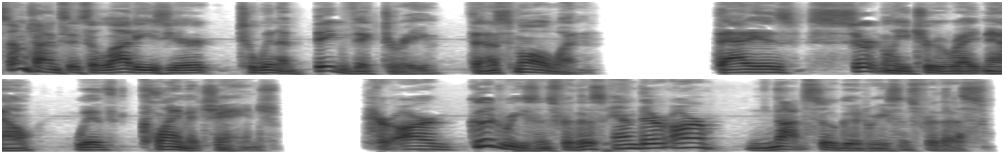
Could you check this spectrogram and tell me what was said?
Sometimes it's a lot easier to win a big victory than a small one. That is certainly true right now with climate change. There are good reasons for this, and there are not so good reasons for this.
